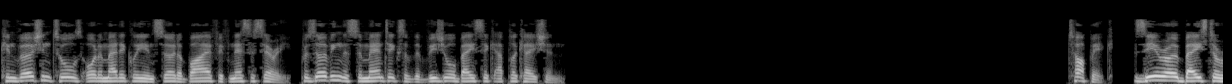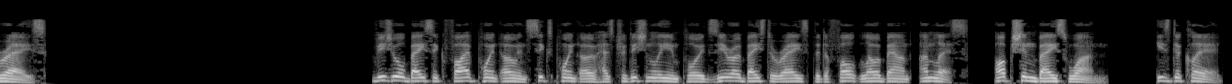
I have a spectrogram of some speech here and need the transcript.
Conversion tools automatically insert a ByRef if necessary, preserving the semantics of the Visual Basic application. Zero-based arrays Visual Basic 5.0 and 6.0 has traditionally employed zero-based arrays the default lower bound, unless option base 1 is declared.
